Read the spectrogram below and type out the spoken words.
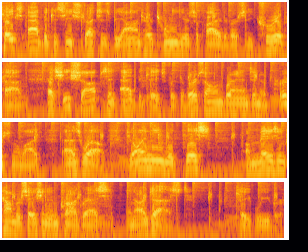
Kate's advocacy stretches beyond her 20 year supplier diversity career path as she shops and advocates for diverse owned brands in her personal life as well. Join me with this amazing conversation in progress and our guest, Kate Weaver.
